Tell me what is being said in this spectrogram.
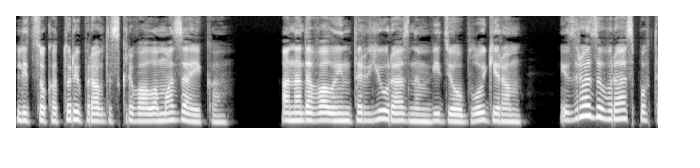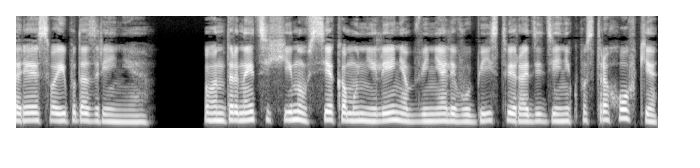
лицо которой, правда, скрывала мозаика. Она давала интервью разным видеоблогерам, из раза в раз повторяя свои подозрения. В интернете Хину все, кому не лень, обвиняли в убийстве ради денег по страховке,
